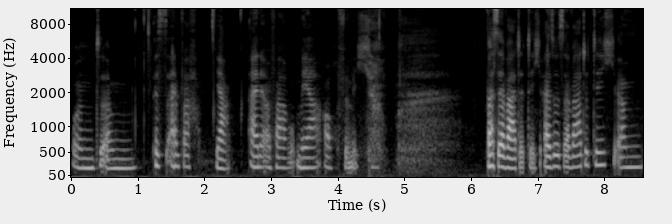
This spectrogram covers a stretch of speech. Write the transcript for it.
Und ähm, ist einfach ja eine Erfahrung mehr auch für mich. Was erwartet dich? Also es erwartet dich, ähm,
